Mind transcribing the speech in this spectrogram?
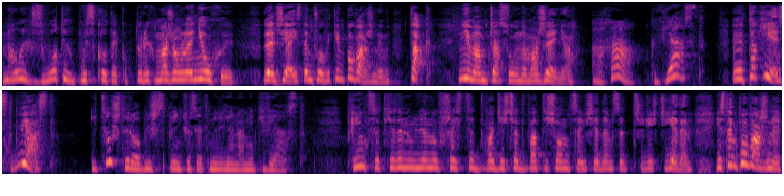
małych złotych błyskotek, o których marzą leniuchy. Lecz ja jestem człowiekiem poważnym. Tak, nie mam czasu na marzenia. Aha, gwiazd. E, tak jest, gwiazd. I cóż ty robisz z 500 milionami gwiazd? 501 milionów 622 tysiące 731. Jestem poważny,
